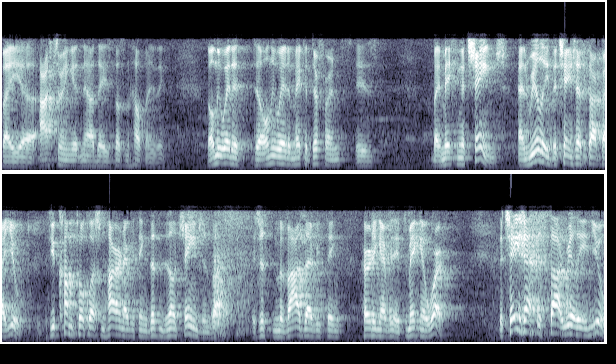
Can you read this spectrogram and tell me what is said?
by uh, answering it nowadays. It doesn't help anything. The only way to, the only way to make a difference is by making a change. And really, the change has to start by you. If you come talk lashon hara and everything, there's no change involved. It's just mavaza everything, hurting everything. It's making it work. The change has to start really in you.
